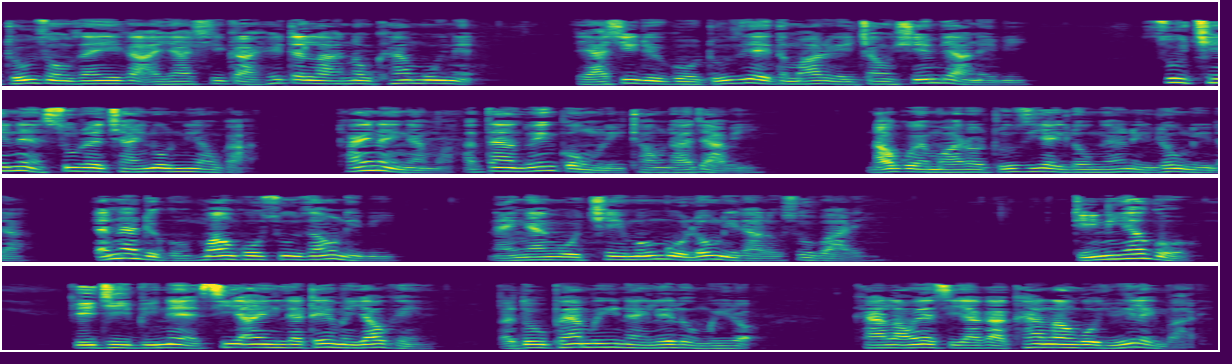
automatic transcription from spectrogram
အထူးစုံစမ်းရေးကအရာရှိကဟစ်တလာနှုတ်ခမ်းမွေးနဲ့အရာရှိတွေကိုဒုစရိုက်သမားတွေအကြောင်းရှင်းပြနေပြီးစူချင်းနဲ့စူရချိုင်တို့နှစ်ယောက်ကထိုင်းနိုင်ငံမှာအတန်သွင်းကုမ္ပဏီထောင်ထားကြပြီးနောက်ွယ်မှာတော့ဒုစရိုက်လုပ်ငန်းတွေလုပ်နေတာလက်နက်တွေကိုမှောင်ခိုစုဆောင်းနေပြီးနိုင်ငံကိုချိန်မုံဖို့လုပ်နေတာလို့ဆိုပါတယ်။ဒီနှစ်ယောက်ကို KGB နဲ့ CIA လက်ထဲမရောက်ခင်ဘသူဖမ်းပေးနိုင်လဲလို့မေးတော့ခန်းလောင်ရဲ့ဆရာကခန်းလောင်ကိုရွေးလိုက်ပါတယ်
